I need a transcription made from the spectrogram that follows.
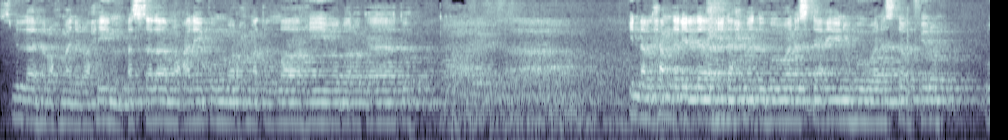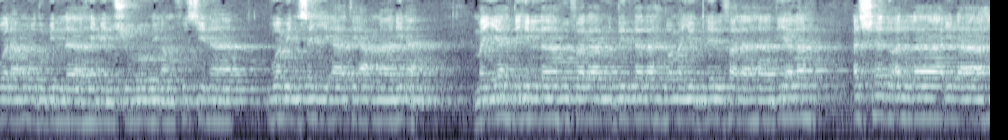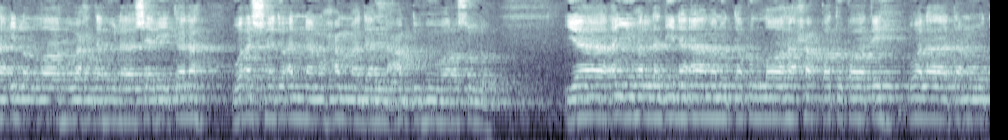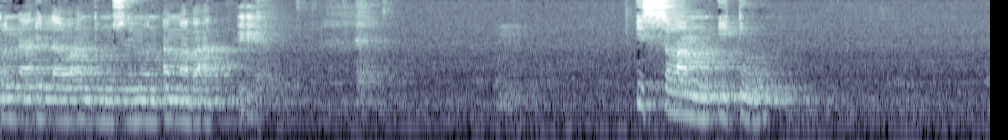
Bismillahirrahmanirrahim. Assalamualaikum warahmatullahi wabarakatuh. Innal hamdalillah nahmaduhu wa nasta'inuhu wa nastaghfiruh wa na'udzu billahi min shururi anfusina wa min sayyiati a'malina. May yahdihillahu fala mudilla lahu wa may yudlil fala hadiya lahu. Ashhadu an la ilaha illallah wahdahu la sharika lahu واشهد ان محمدا عبده ورسوله يا ايها الذين امنوا اتقوا الله حق تقاته ولا تموتن الا وانتم مسلمون اما بعد Islam itu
